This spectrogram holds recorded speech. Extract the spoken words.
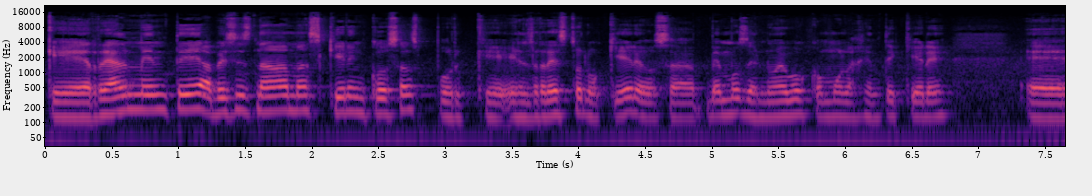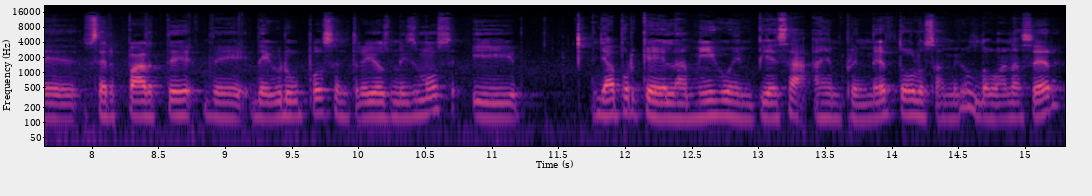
que realmente a veces nada más quieren cosas porque el resto lo quiere. O sea, vemos de nuevo cómo la gente quiere eh, ser parte de, de grupos entre ellos mismos y ya porque el amigo empieza a emprender, todos los amigos lo van a hacer,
